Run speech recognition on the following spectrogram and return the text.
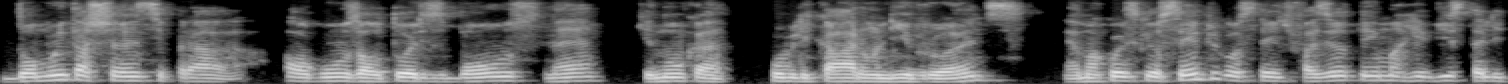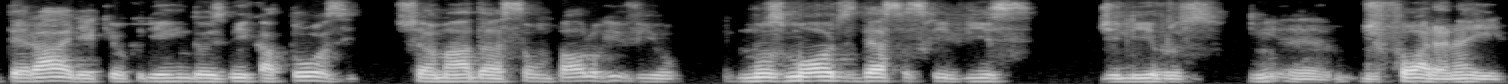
dou muita chance para alguns autores bons, né, que nunca publicaram um livro antes. É uma coisa que eu sempre gostei de fazer. Eu tenho uma revista literária que eu criei em 2014, chamada São Paulo Review. Nos moldes dessas revistas de livros é, de fora, né? E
